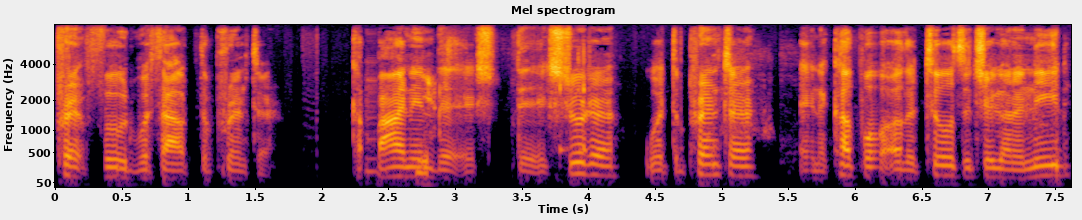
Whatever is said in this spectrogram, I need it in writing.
print food without the printer. Combining yes. the, ex- the extruder with the printer and a couple other tools that you're going to need,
